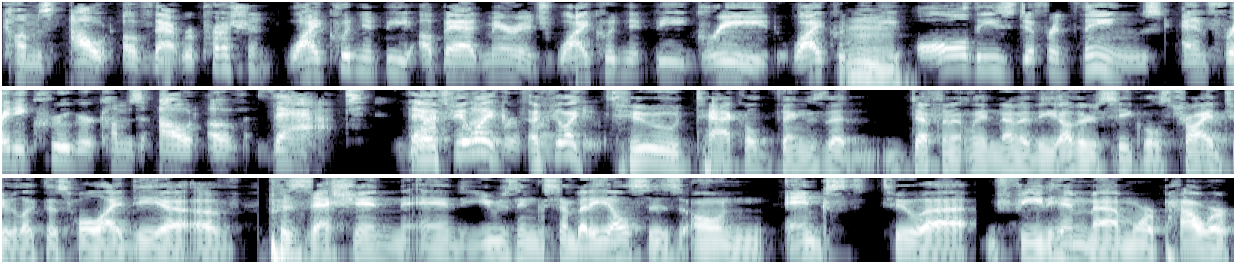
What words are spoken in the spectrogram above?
comes out of that repression. Why couldn't it be a bad marriage? Why couldn't it be greed? Why couldn't it be hmm. all these different things and Freddy Krueger comes out of that? That's well, I feel like I feel like to. two tackled things that definitely none of the other sequels tried to, like this whole idea of possession and using somebody else's own angst to uh feed him uh, more power.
